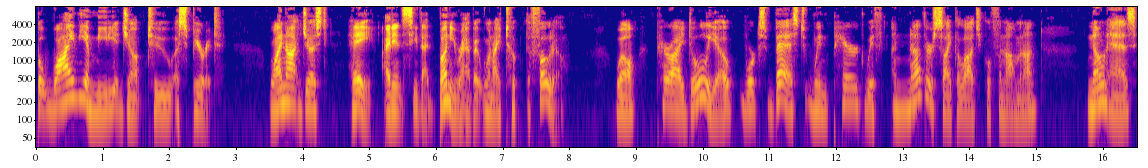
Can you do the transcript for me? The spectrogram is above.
But why the immediate jump to a spirit? Why not just, hey, I didn't see that bunny rabbit when I took the photo? Well, pareidolia works best when paired with another psychological phenomenon known as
